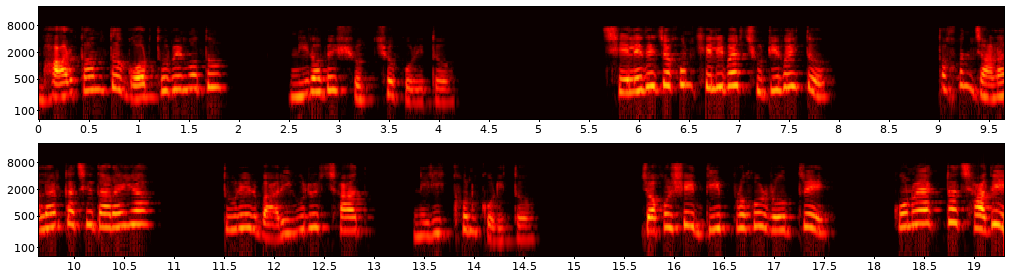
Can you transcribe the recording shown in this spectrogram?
ভারকান্ত গর্ধবের মতো নীরবে সহ্য করিত। ছেলেদের যখন খেলিবার ছুটি হইত, তখন জানালার কাছে দাঁড়াইয়া দূরের বাড়িগুলোর ছাদ নিরীক্ষণ করিত। যখন সেই দ্বীপ প্রহর রৌদ্রে কোনো একটা ছাদে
